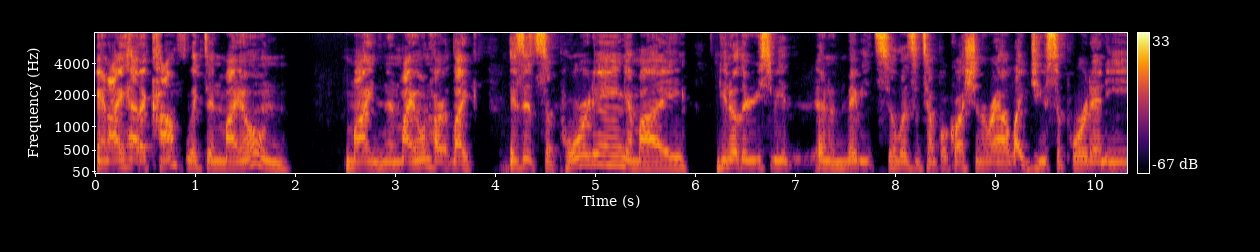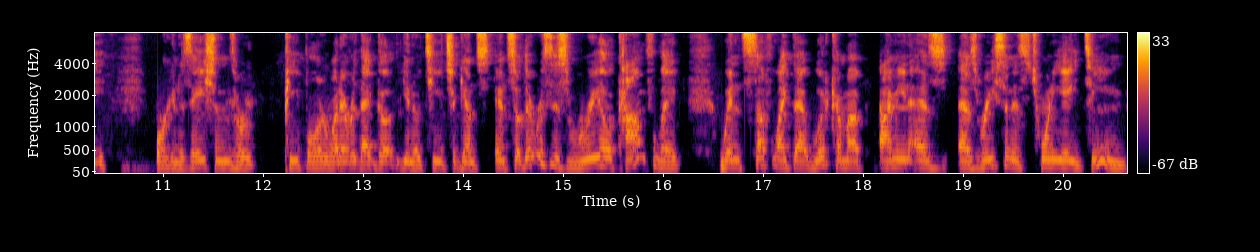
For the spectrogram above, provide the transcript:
and I had a conflict in my own mind and in my own heart. Like, is it supporting? Am I you know, there used to be, and maybe it still is a temple question around like, do you support any organizations or people or whatever that go, you know, teach against? And so there was this real conflict when stuff like that would come up. I mean, as as recent as 2018,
